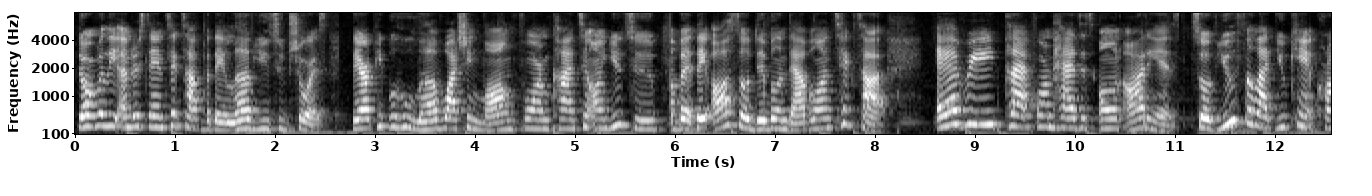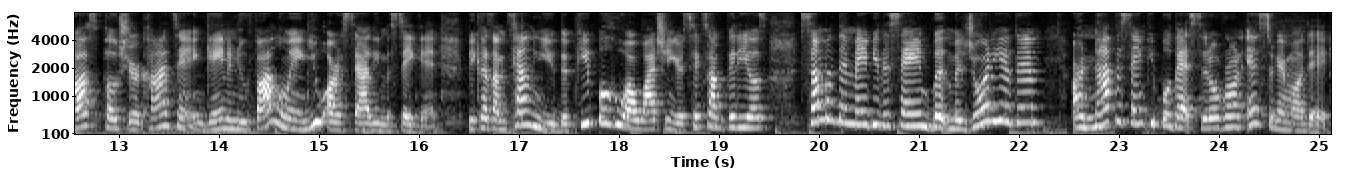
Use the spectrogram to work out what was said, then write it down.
don't really understand TikTok, but they love YouTube Shorts. There are people who love watching long form content on YouTube, but they also dibble and dabble on TikTok. Every platform has its own audience. So if you feel like you can't cross post your content and gain a new following, you are sadly mistaken. Because I'm telling you, the people who are watching your TikTok videos, some of them may be the same, but majority of them are not the same people that sit over on Instagram all day.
